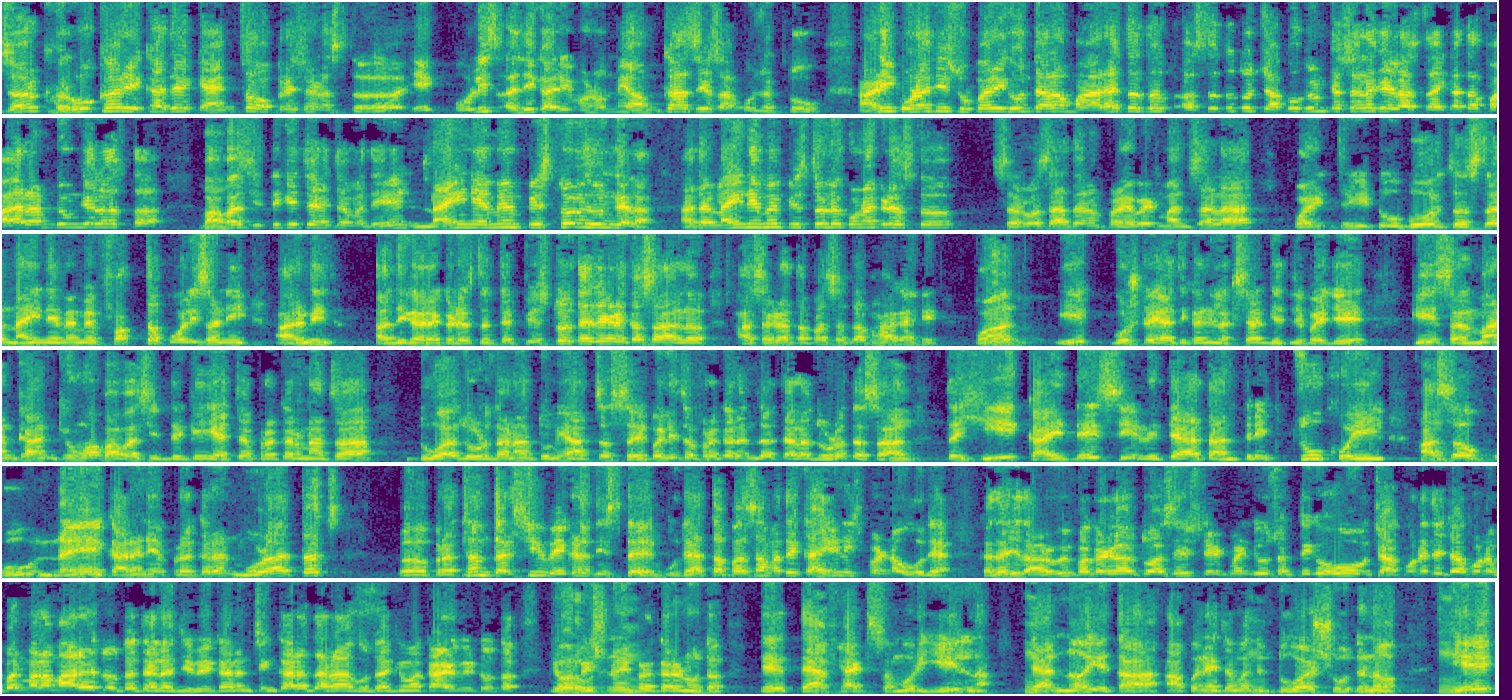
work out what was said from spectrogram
जर खरोखर एखाद्या गँगचं ऑपरेशन असतं एक पोलीस अधिकारी म्हणून मी हमखास हे सांगू शकतो आणि कोणाची सुपारी घेऊन त्याला मारायचं असतं तर तो चाकू घेऊन कशाला गेला असता? एखादा फायर आर्म घेऊन गेला असता. बाबा सिद्दीकीच्या याच्यामध्ये नाईन एम एम पिस्तोल घेऊन गेला. आता नाईन एम एम पिस्तोल कोणाकडे असतं? सर्वसाधारण प्रायव्हेट माणसाला पॉईंट थ्री टू बोरचं असतं नाईन एम एम ए फक्त पोलीस आणि आर्मी अधिकाऱ्याकडे असतं. ते पिस्तोल त्याच्याकडे कसं आलं? हा सगळा तपासाचा भाग आहे. पण एक गोष्ट या ठिकाणी लक्षात घेतली पाहिजे की सलमान खान किंवा बाबा सिद्दीकी याच्या प्रकरणाचा दुवा जोडताना तुम्ही आजचं सैफ अलीचं प्रकरण जर त्याला जोडत असाल. तर ही कायदेशीररित्या तांत्रिक चूक होईल असं होऊ नये. कारण हे प्रकरण मुळातच प्रथमदर्शी वेगळं दिसतंय. उद्या तपासामध्ये काही निष्पन्न होऊ द्या कदाचित आरोपी पकडल्यावर तो असे स्टेटमेंट देऊ शकते की हो चाकूने ते चाकूने पण मला मारायचं होतं त्याला जीवे कारण चिंकाराचा राग होता किंवा काळवीट होतं किंवा. विष्णू. प्रकरण होतं ते त्या फॅक्ट समोर येईल ना त्या न येता आपण याच्यामध्ये. दुवा शोधणं. हे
